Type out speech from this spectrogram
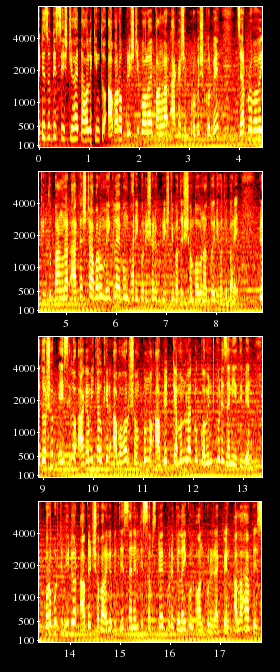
এটি যদি সৃষ্টি হয় তাহলে কিন্তু আবারও বৃষ্টি বলয় বাংলার আকাশে প্রবেশ করবে, যার প্রভাবে কিন্তু বাংলার আকাশটা আবারও মেঘলা এবং ভারী পরিসরে বৃষ্টিপাতের সম্ভাবনা তৈরি হতে পারে। প্রিয় দর্শক, এই ছিল আগামীকালকের আবহাওয়ার সম্পূর্ণ আপডেট। কেমন লাগল কমেন্ট করে জানিয়ে দিবেন। পরবর্তী ভিডিওর আপডেট সবার আগে পেতে চ্যানেলটি সাবস্ক্রাইব করে বেলাইকন অন করে রাখবেন। আল্লাহ হাফেজ।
